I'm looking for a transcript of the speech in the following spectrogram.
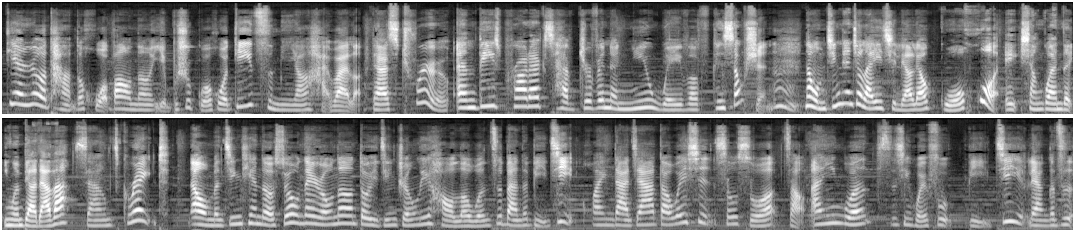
电热毯的火爆呢，也不是国货第一次名扬海外了。That's true, and these products have driven a new wave of consumption. 嗯，那我们今天就来一起聊聊国货诶相关的英文表达吧。Sounds great. 那我们今天的所有内容呢，都已经整理好了文字版的笔记，欢迎大家到微信搜索“早安英文”，私信回复“笔记”两个字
